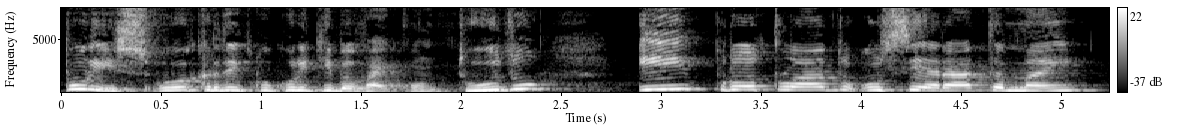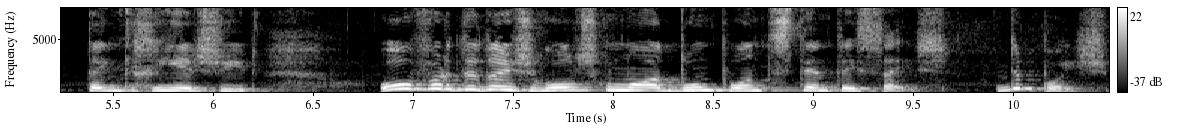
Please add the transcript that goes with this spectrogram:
Por isso, eu acredito que o Curitiba vai com tudo e, por outro lado, o Ceará também tem que reagir. Over de dois golos com modo de 1.76. Depois,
